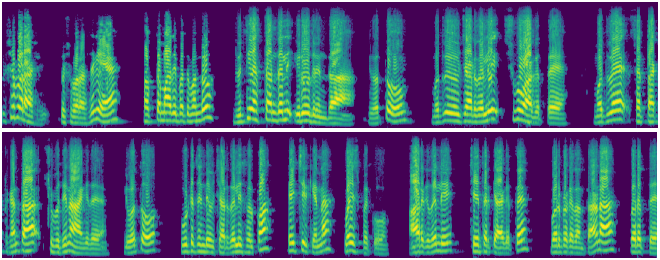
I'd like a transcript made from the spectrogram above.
ವೃಷಭ ರಾಶಿ, ವೃಷಭ ರಾಶಿಗೆ ಸಪ್ತಮಾಧಿಪತಿ ಬಂದು ದ್ವಿತೀಯ ಸ್ಥಾನದಲ್ಲಿ ಇರೋದ್ರಿಂದ ಇವತ್ತು ಮದುವೆ ವಿಚಾರದಲ್ಲಿ ಶುಭವಾಗುತ್ತೆ. ಮದುವೆ ಸೆಟ್ ಆಗ್ತಕ್ಕಂತ ಶುಭ ದಿನ ಆಗಿದೆ. ಇವತ್ತು ಊಟ ತಿಂಡಿ ವಿಚಾರದಲ್ಲಿ ಸ್ವಲ್ಪ ಎಚ್ಚರಿಕೆಯನ್ನ ವಹಿಸ್ಬೇಕು. ಆರೋಗ್ಯದಲ್ಲಿ ಚೇತರಿಕೆ ಆಗುತ್ತೆ. ಬರ್ಬೇಕಾದಂತ ಹಣ ಬರುತ್ತೆ.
